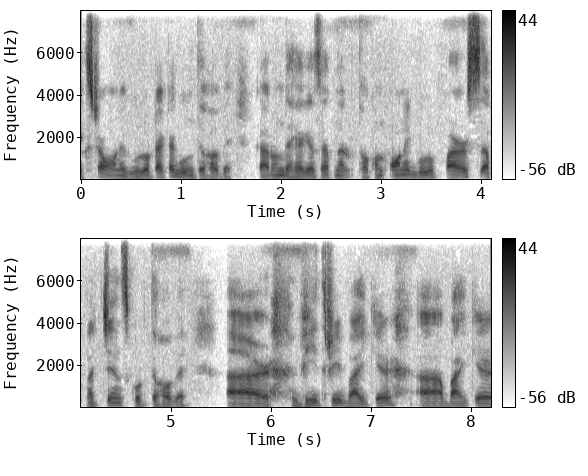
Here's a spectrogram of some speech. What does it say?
এক্সট্রা অনেকগুলো টাকা গুনতে হবে। কারণ দেখা গেছে আপনার তখন অনেকগুলো পার্টস আপনার চেঞ্জ করতে হবে। আর ভি থ্রি বাইকের বাইকের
